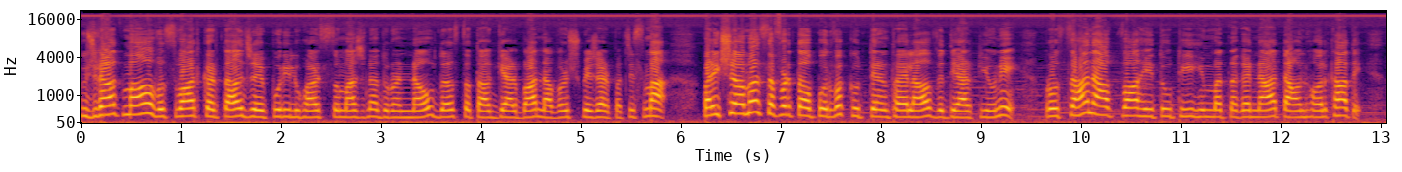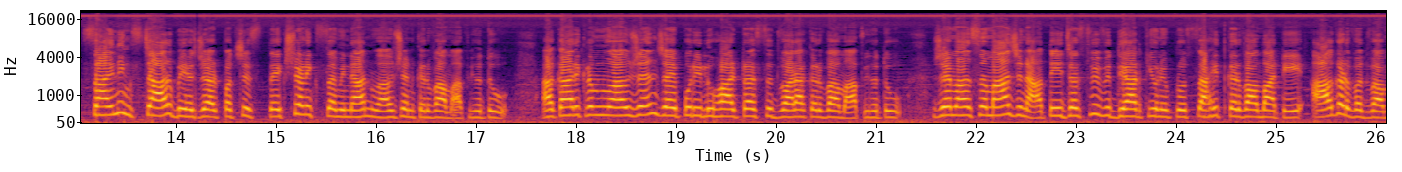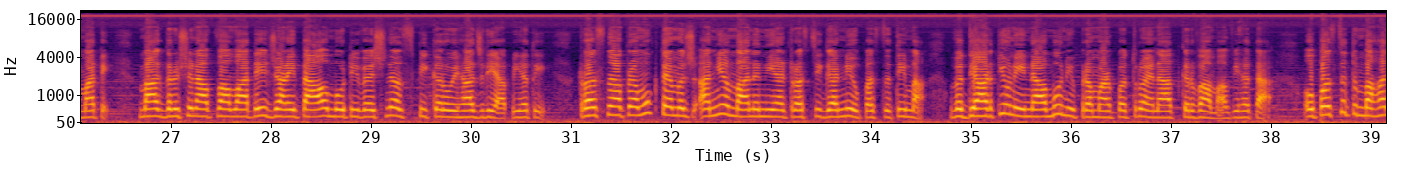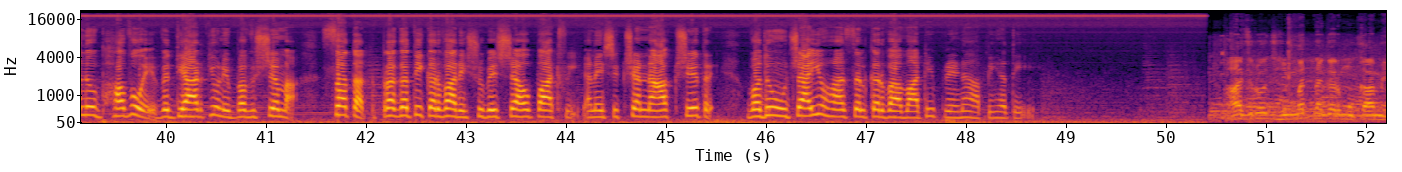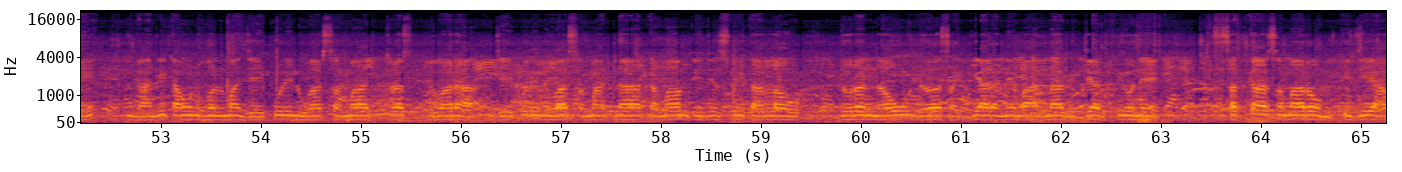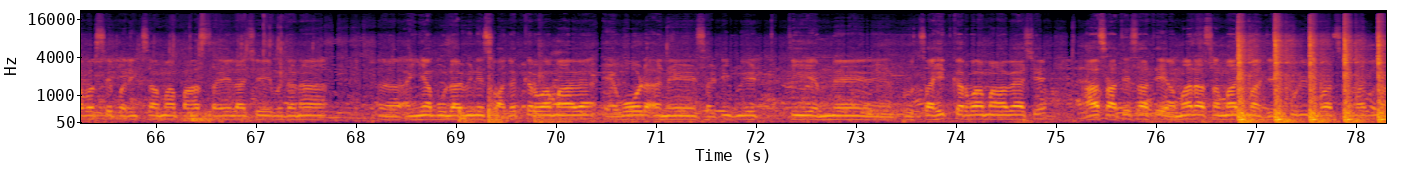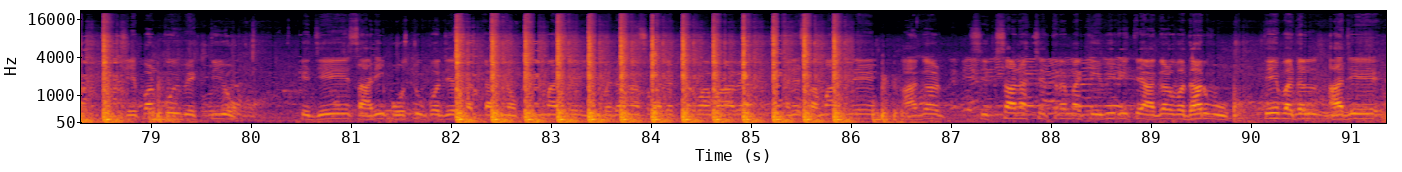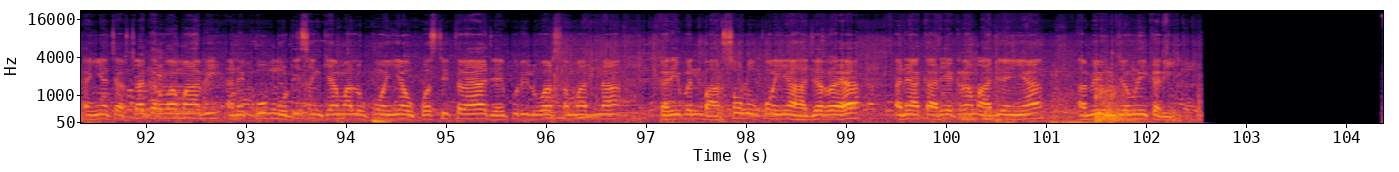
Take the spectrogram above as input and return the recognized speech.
ગુજરાતમાં વસવાટ કરતા જયપુરી લુહાર સમાજના ધોરણ નવ, દસ તથા અગિયાર બારના વર્ષ બે હજાર પચીસમાં પરીક્ષામાં સફળતાપૂર્વક ઉત્તીર્ણ થયેલા વિદ્યાર્થીઓને પ્રોત્સાહન આપવા હેતુથી હિંમતનગરના ટાઉન હોલ ખાતે સાઇનિંગ સ્ટાર બે હજાર પચીસ શૈક્ષણિક સેમિનારનું આયોજન કરવામાં આવ્યું હતું. આ કાર્યક્રમનું આયોજન જયપુરી લુહાર ટ્રસ્ટ દ્વારા કરવામાં આવ્યું હતું, જેમાં સમાજના તેજસ્વી વિદ્યાર્થીઓને પ્રોત્સાહિત કરવા માટે આગળ વધવા માટે માર્ગદર્શન આપવા માટે જાણીતા મોટિવેશનલ સ્પીકરોએ હાજરી આપી હતી. ટ્રસ્ટના પ્રમુખ તેમજ અન્ય માનનીય ટ્રસ્ટીગણની ઉપસ્થિતિમાં વિદ્યાર્થીઓને ઇનામોની પ્રમાણપત્રો એનાયત કરવામાં આવ્યા હતા. ઉપસ્થિત મહાનુભાવોએ વિદ્યાર્થીઓને ભવિષ્યમાં સતત પ્રગતિ કરવાની શુભેચ્છાઓ પાઠવી અને શિક્ષણના આ ક્ષેત્રે વધુ ઊંચાઈઓ હાંસલ કરવા માટે પ્રેરણા આપી હતી. આજરોજ હિંમતનગર મુકામે ગાંધી ટાઉન હોલમાં જયપુરી લુહાર સમાજ ટ્રસ્ટ દ્વારા જયપુરી લુહાર સમાજના તમામ તેજસ્વી તારલાઓ ધોરણ નવ, દસ, અગિયાર અને બારના વિદ્યાર્થીઓને સત્કાર સમારોહ કે જે આ વર્ષે પરીક્ષામાં પાસ થયેલા છે એ બધાના અહીંયા બોલાવીને સ્વાગત કરવામાં આવ્યા. એવોર્ડ અને સર્ટિફિકેટથી એમને પ્રોત્સાહિત કરવામાં આવ્યા છે. આ સાથે સાથે અમારા સમાજમાં, જયપુરી લુહાર સમાજમાં જે પણ કોઈ વ્યક્તિઓ કે જે સારી પોસ્ટ ઉપર જે સરકારી નોકરીમાં છે, એ બધાના સ્વાગત કરવામાં આવ્યા અને સમાજને આગળ શિક્ષાના ક્ષેત્રમાં કેવી રીતે આગળ વધારવું તે બદલ આજે અહીંયા ચર્ચા કરવામાં આવી અને ખૂબ મોટી સંખ્યામાં લોકો અહીંયા ઉપસ્થિત રહ્યા. જયપુરી લુહાર સમાજના કરીબન બારસો લોકો અહીંયા હાજર રહ્યા અને આ કાર્યક્રમ આજે અહીંયા અમે ઉજવણી કરી.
